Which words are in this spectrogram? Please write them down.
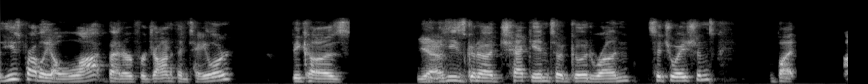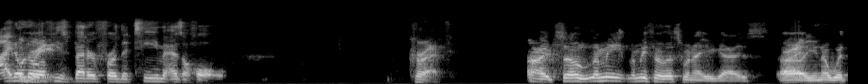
He's probably a lot better for Jonathan Taylor because yeah, he's going to check into good run situations. But I don't know if he's better for the team as a whole. correct. All right, so let me let me throw this one at you guys. Uh, Right. You know, with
